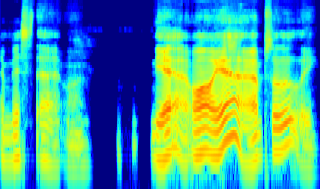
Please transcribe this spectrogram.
I missed that one. Yeah. Oh, yeah. Absolutely.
